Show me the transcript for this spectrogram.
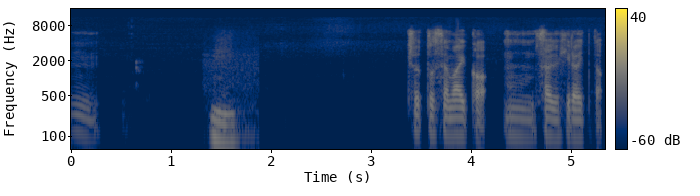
うん。うん。ちょっと狭いか。うん、左右開いてた。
